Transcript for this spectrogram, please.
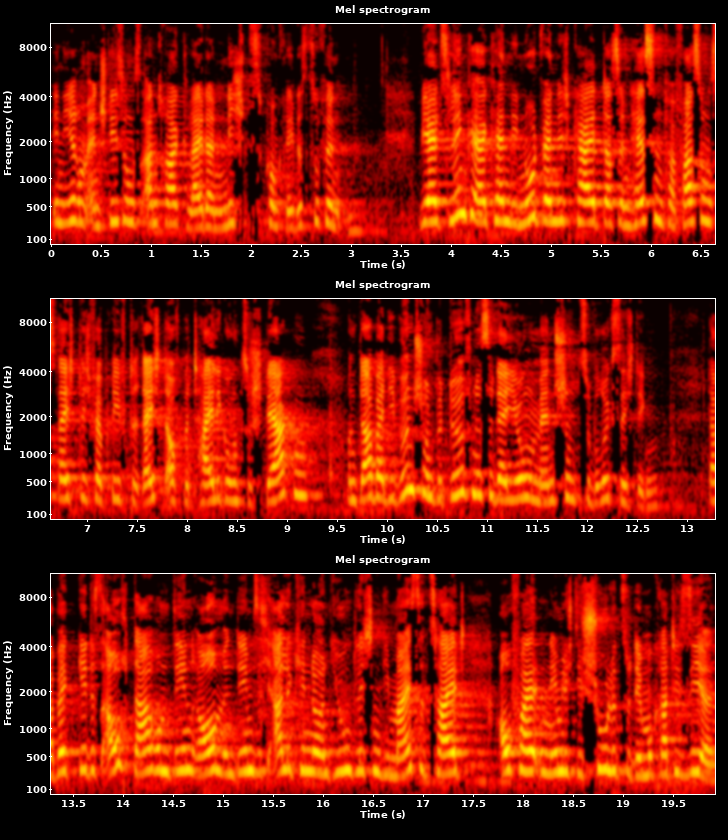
in Ihrem Entschließungsantrag leider nichts Konkretes zu finden. Wir als LINKE erkennen die Notwendigkeit, das in Hessen verfassungsrechtlich verbriefte Recht auf Beteiligung zu stärken und dabei die Wünsche und Bedürfnisse der jungen Menschen zu berücksichtigen. Dabei geht es auch darum, den Raum, in dem sich alle Kinder und Jugendlichen die meiste Zeit aufhalten, nämlich die Schule, zu demokratisieren.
